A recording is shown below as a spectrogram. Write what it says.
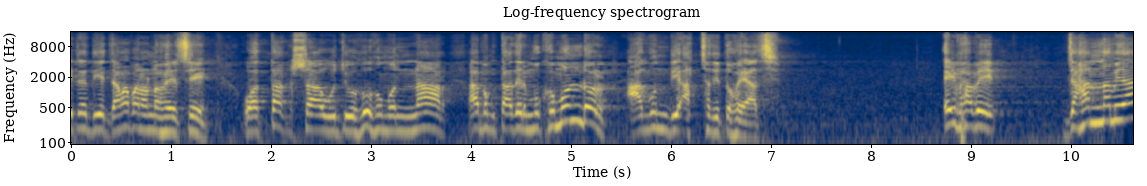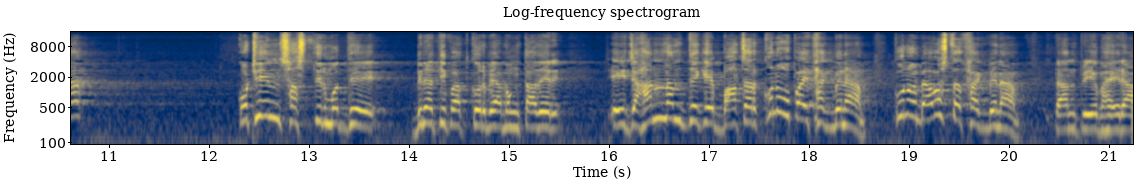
এটা দিয়ে জামা বানানো হয়েছে। ওয়াতাকশা উজুহুহুমুন নার, এবং তাদের মুখমণ্ডল আগুন দিয়ে আচ্ছাদিত হয়ে আছে। এইভাবে জাহান্নামীরা কঠিন শাস্তির মধ্যে বিনাতিপাত করবে এবং তাদের এই জাহান্নাম থেকে বাঁচার কোনো উপায় থাকবে না, কোনো ব্যবস্থা থাকবে না। প্রাণপ্রিয় ভাইরা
